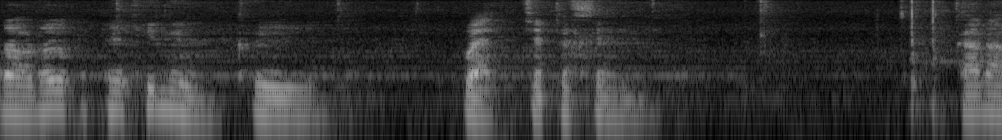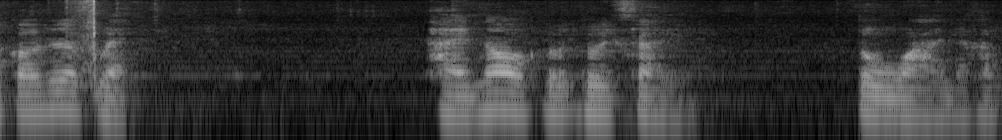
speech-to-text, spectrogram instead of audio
เราเลือกประเภทที่ 1 คือ VAT 7%แล้วเราก็เลือก VAT ภายนอกโดยโดยใส่ตัว Y นะครับ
